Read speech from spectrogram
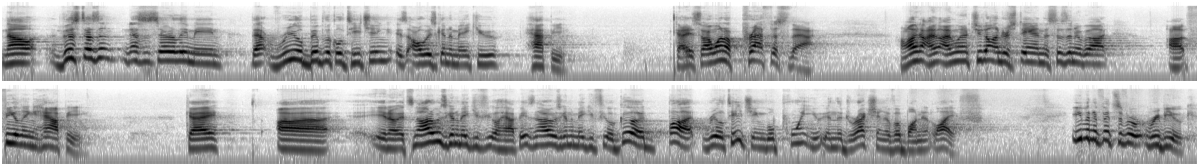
Now, this doesn't necessarily mean that real biblical teaching is always going to make you happy. Okay, so I want to preface that. I want, you to understand this isn't about uh, feeling happy. Okay? Uh, you know, it's not always going to make you feel happy. It's not always going to make you feel good, but real teaching will point you in the direction of abundant life. Even if it's a rebuke.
